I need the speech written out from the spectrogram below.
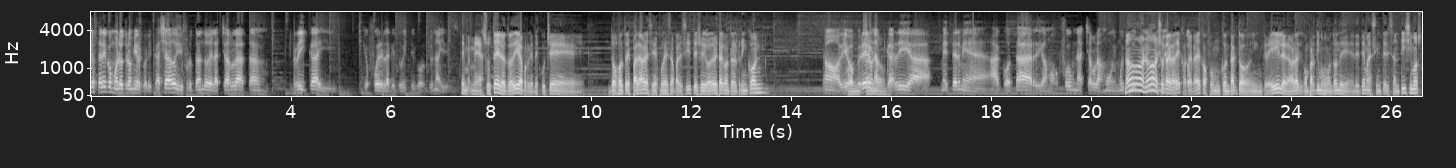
yo estaré como el otro miércoles, callado y disfrutando de la charla tan rica y que fue la que tuviste con United. Sí, me, asusté el otro día porque te escuché dos o tres palabras y después desapareciste. Yo digo, debe estar contra el rincón. No, Diego, pero era una picardía meterme a, acotar, digamos, fue una charla muy, muy No, no, yo te agradezco, te agradezco. Fue un contacto increíble. La verdad que compartimos un montón de, de temas interesantísimos,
